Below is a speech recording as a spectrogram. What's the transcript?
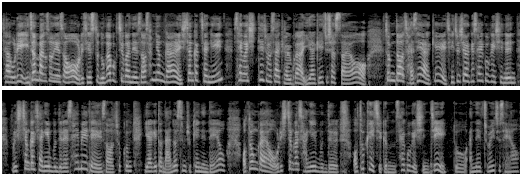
자, 우리 이전 방송에서 우리 제주도 농가복지관에서 3년간 시청각 장애인 생활 시태 조사 결과 이야기 해 주셨어요. 좀 더 자세하게 제주 지역에 살고 계시는 우리 시청각 장애인분들의 삶에 대해서 조금 이야기 더 나눴으면 좋겠는데요. 어떤가요? 우리 시청각 장애인분들 어떻게 지금 살고 계신지 또 안내 좀 해주세요.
